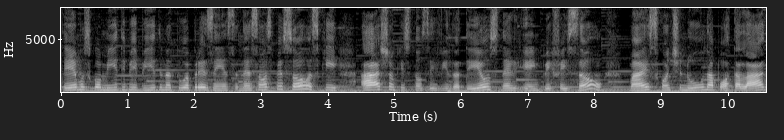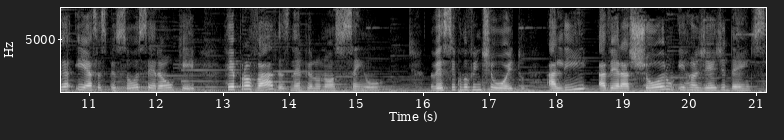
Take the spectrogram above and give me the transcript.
temos comido e bebido na tua presença. Né? São as pessoas que acham que estão servindo a Deus né, em perfeição, mas continuam na porta larga e essas pessoas serão o que? Reprovadas né, pelo nosso Senhor. No versículo 28, ali haverá choro e ranger de dentes.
